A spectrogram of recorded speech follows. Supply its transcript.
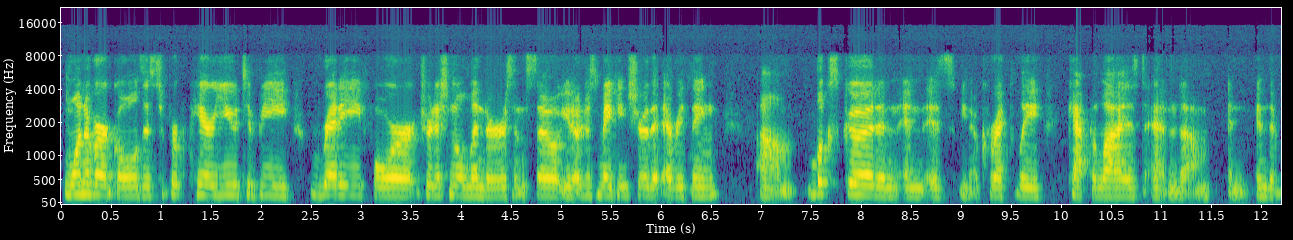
one of our goals is to prepare you to be ready for traditional lenders. And so you know just making sure that everything um, looks good and, and is you know correctly capitalized and um, and, and the,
